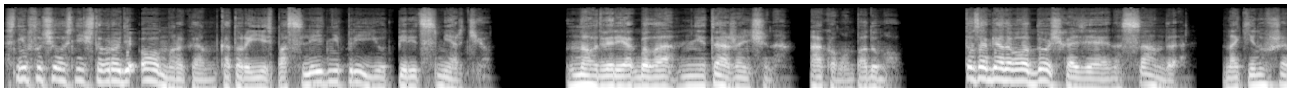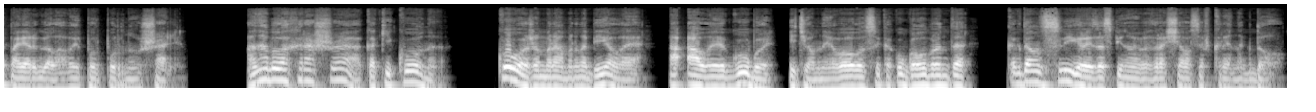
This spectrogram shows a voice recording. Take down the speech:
С ним случилось нечто вроде обморока, который есть последний приют перед смертью. Но в дверях была не та женщина, о ком он подумал. То заглядывала дочь хозяина, Сандра, накинувшая поверх головы пурпурную шаль. Она была хороша, как икона. Кожа мраморно-белая, а алые губы и темные волосы, как у Голбранта, когда он с Лирой за спиной возвращался в Креннекдол.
